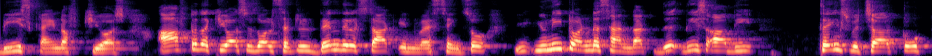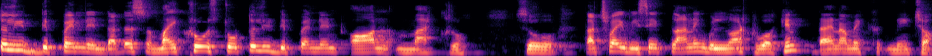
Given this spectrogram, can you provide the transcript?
these kind of cures. After the cures is all settled, then they'll start investing. So you need to understand that th these are the things which are totally dependent that is micro is totally dependent on macro so that's why we say planning will not work in dynamic nature.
